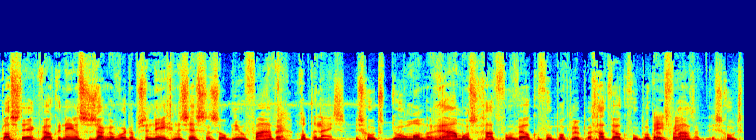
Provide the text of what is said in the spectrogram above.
Plasterk. Welke Nederlandse zanger wordt op zijn 69e opnieuw vader? Rob de Nijs. Is goed. Doelman Ramos gaat, voor welke voetbalclub, gaat welke voetbalclub PSV. verlaten? Is goed.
